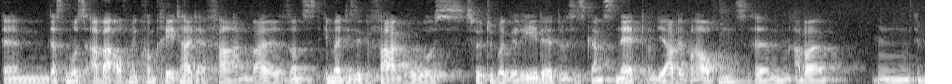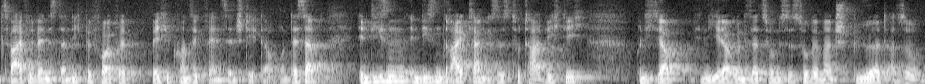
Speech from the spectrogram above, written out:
Ähm, das muss aber auch eine Konkretheit erfahren, weil sonst ist immer diese Gefahr groß, es wird darüber geredet und es ist ganz nett und ja, wir brauchen es, ähm, aber mh, im Zweifel, wenn es dann nicht befolgt wird, welche Konsequenz entsteht auch? Und deshalb in diesem, in diesem Dreiklang ist es total wichtig. Und ich glaube, in jeder Organisation ist es so, wenn man spürt, also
